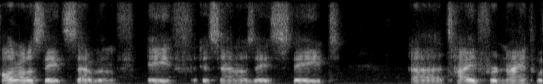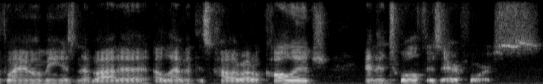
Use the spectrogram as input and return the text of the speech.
Colorado State seventh. Eighth is San Jose State. Uh, tied for ninth with Wyoming is Nevada. Eleventh is Colorado College, and then twelfth is Air Force.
